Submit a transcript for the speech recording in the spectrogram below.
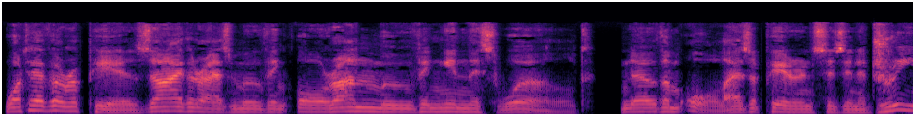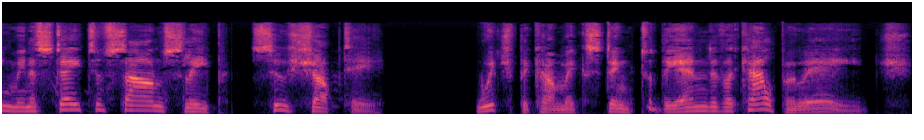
Whatever appears either as moving or unmoving in this world, know them all as appearances in a dream in a state of sound sleep, sushupti, which become extinct at the end of a kalpa age.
